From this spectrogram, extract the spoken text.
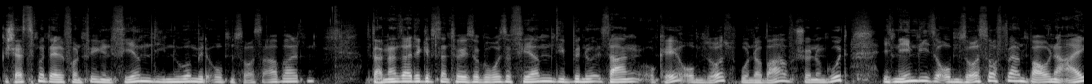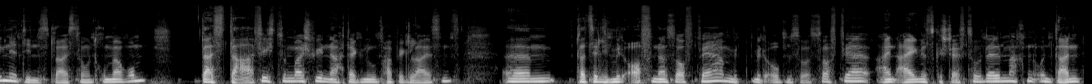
Geschäftsmodell von vielen Firmen, die nur mit Open Source arbeiten. Auf der anderen Seite gibt es natürlich so große Firmen, die sagen, okay, Open Source, wunderbar, schön und gut. Ich nehme diese Open Source Software und baue eine eigene Dienstleistung drumherum. Das darf ich zum Beispiel nach der GNU Public License ähm, tatsächlich mit offener Software, mit, mit Open Source Software ein eigenes Geschäftsmodell machen und dann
